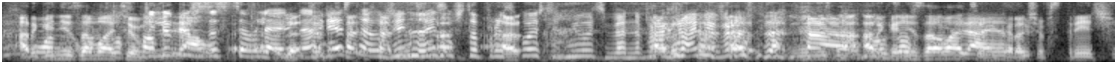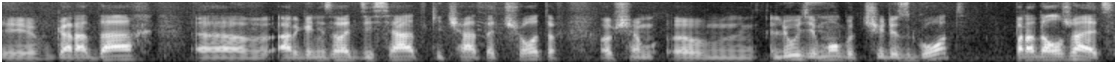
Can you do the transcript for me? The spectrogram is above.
организовать им... Ты любишь заставлять, да? Интересно, уже интересно, что происходит с людьми у тебя на программе просто. Ну, не знаю, он организовать им, короче, встречи в городах, э, организовать десятки чат-отчетов. В общем, эм, люди могут через год продолжать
